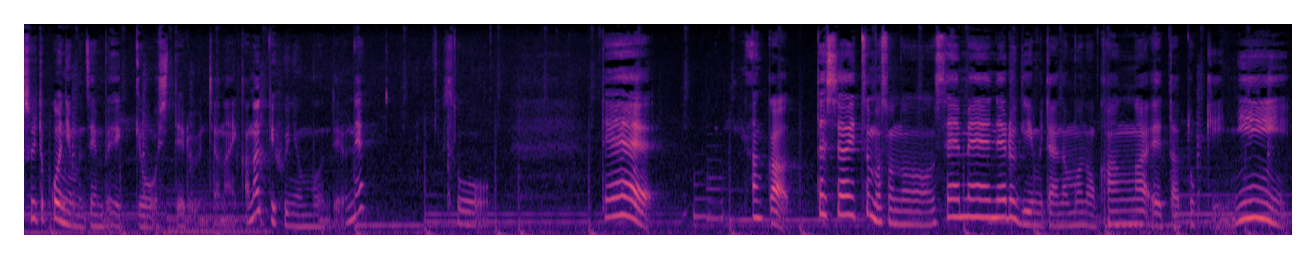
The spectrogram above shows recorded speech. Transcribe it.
そういうところにも全部影響してるんじゃないかなっていうふうに思うんだよね。そうでなんか私はいつもその生命エネルギーみたいなものを考えた時に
